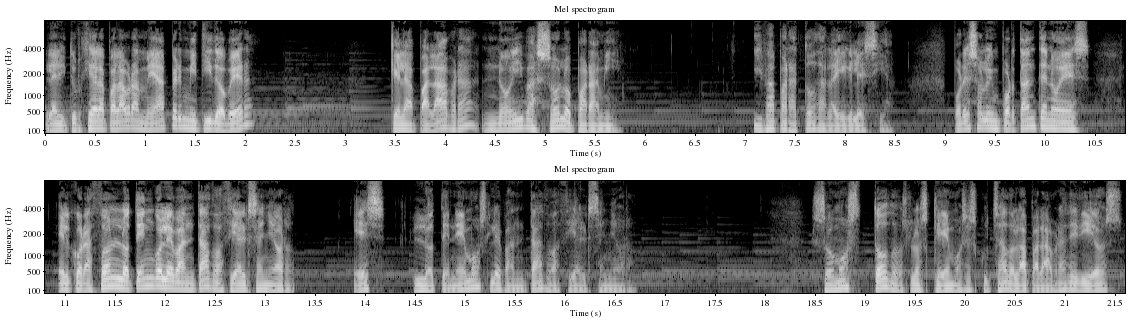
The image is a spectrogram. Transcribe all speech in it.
la liturgia de la palabra me ha permitido ver que la palabra no iba solo para mí, iba para toda la iglesia. Por eso lo importante no es el corazón lo tengo levantado hacia el Señor, es lo tenemos levantado hacia el Señor somos todos los que hemos escuchado la palabra de Dios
